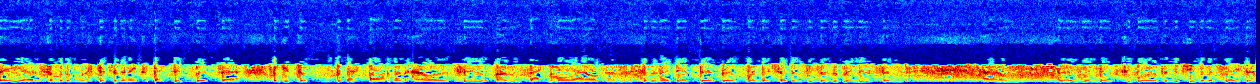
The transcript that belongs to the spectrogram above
they, uh, some of them were stiffer than expected, but uh, I think it took the best part of an hour to unback them all out. And as soon as I did, the, the window shutters were visibly loose, and um, the windows were opened a few minutes later.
